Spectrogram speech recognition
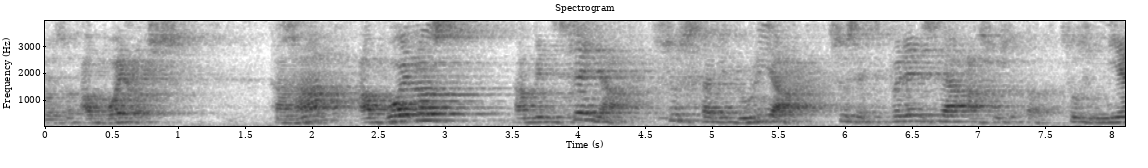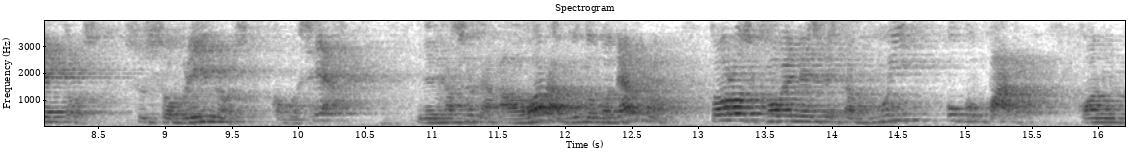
los abuelos. Abuelos también enseña su sabiduría, sus experiencias a sus, sus, nietos, sus sobrinos, como sea. En el caso de ahora, mundo moderno, todos los jóvenes están muy ocupados con,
